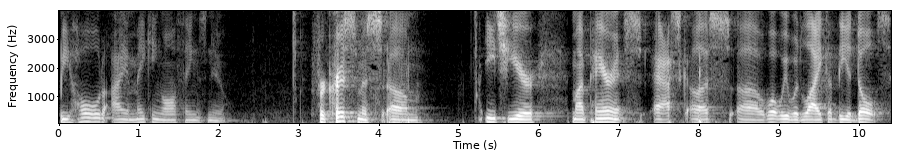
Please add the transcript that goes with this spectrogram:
Behold, I am making all things new. For Christmas, um, each year, my parents ask us uh, what we would like, the adults.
